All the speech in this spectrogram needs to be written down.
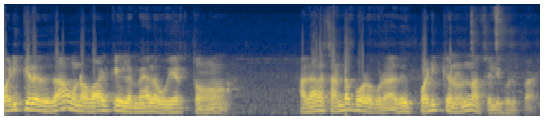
படிக்கிறது தான் உன்னை வாழ்க்கையில் மேலே உயர்த்தும். அதனால் சண்டை போடக்கூடாது படிக்கணும்னு நான் சொல்லிக் கொடுப்பேன்.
